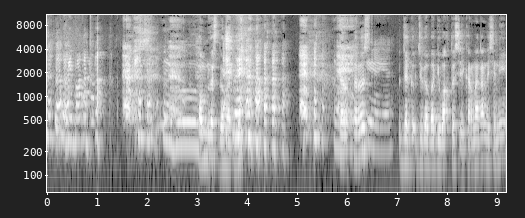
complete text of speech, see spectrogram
Ngeri banget. Aduh. Homeless dong artinya. Ter- terus Iya, iya. jaga- juga bagi waktu sih karena kan di sini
